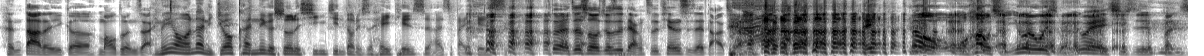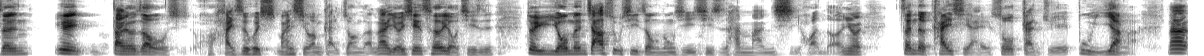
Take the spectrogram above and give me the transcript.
很大的一个矛盾在。没有啊，那你就要看那个时候的心境到底是黑天使还是白天使啊。对，这时候就是两只天使在打架。欸，那我我好奇，因为为什么？因为其实本身，因为大家都知道，我还是会蛮喜欢改装的。那有一些车友其实对于油门加速器这种东西，其实还蛮喜欢的，因为。真的开起来说感觉不一样啊！那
